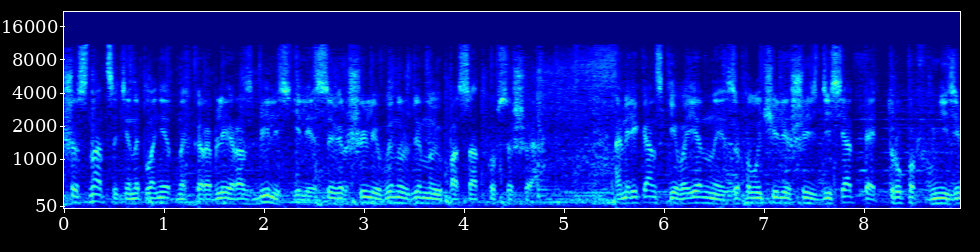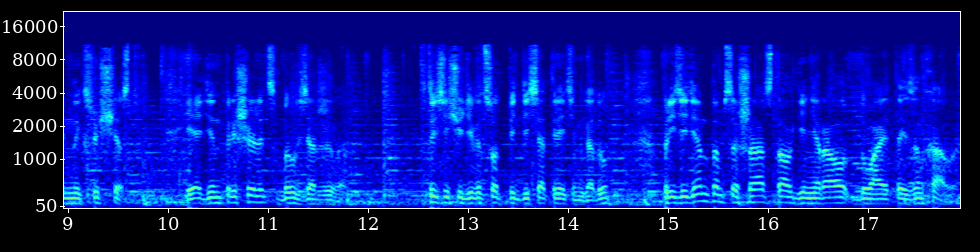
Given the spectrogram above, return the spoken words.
16 инопланетных кораблей разбились или совершили вынужденную посадку в США. Американские военные заполучили 65 трупов внеземных существ, и один пришелец был взят живым. В 1953 году президентом США стал генерал Дуайт Эйзенхауэр.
